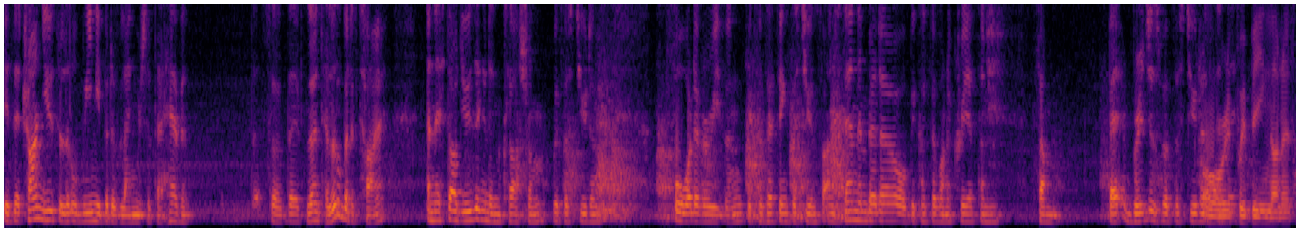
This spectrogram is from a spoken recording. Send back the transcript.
is they try and use the little weeny bit of language that they have. And so they've learnt a little bit of Thai and they start using it in the classroom with the students for whatever reason because they think the students will understand them better or because they want to create some some be- bridges with the student. Or if they- we're being honest,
